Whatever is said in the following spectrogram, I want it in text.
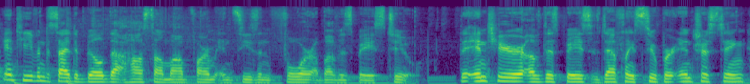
and he even decided to build that hostile mob farm in season 4 above his base too. The interior of this base is definitely super interesting.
